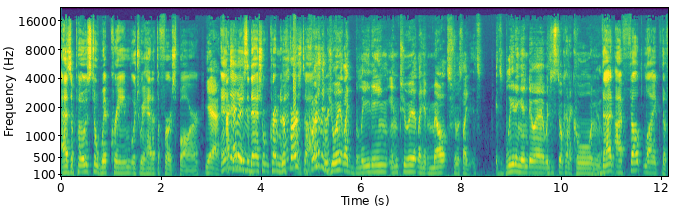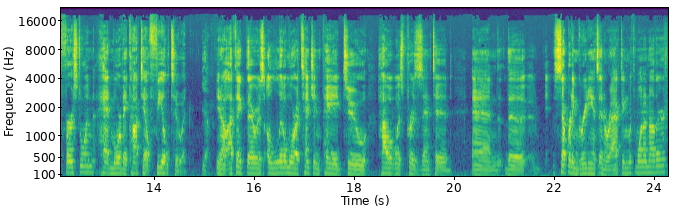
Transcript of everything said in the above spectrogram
As opposed to whipped cream, which we had at the first bar. Yeah, and I kinda- used a dash of creme de the first- the top. I kind of enjoy it like bleeding into it, like it melts. So it's like it's it's bleeding into it, which is still kind of cool. And That I felt like the first one had more of a cocktail feel to it. yeah, You know, I think there was a little more attention paid to how it was presented and the separate ingredients interacting with one another,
